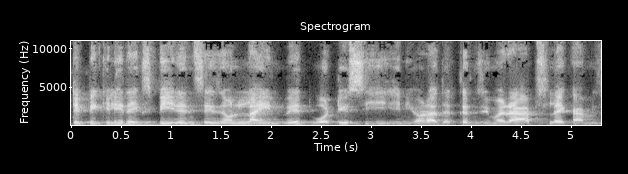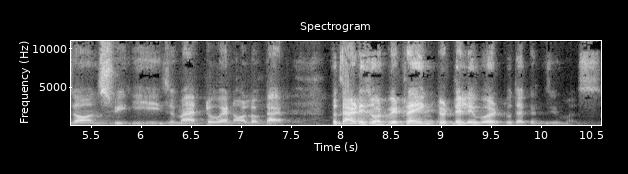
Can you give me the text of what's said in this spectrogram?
typically, the experience is online with what you see in your other consumer apps like Amazon, Swiggy, Zomato, and all of that. So, that is what we're trying to deliver to the consumers.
